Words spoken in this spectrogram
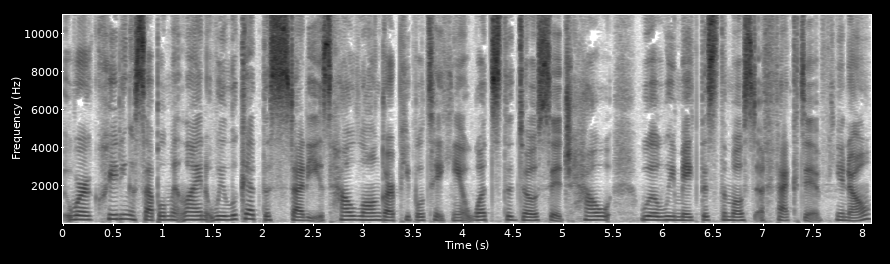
we're creating a supplement line. We look at the studies. How long are people taking it? What's the dosage? How will we make this the most effective? You know,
